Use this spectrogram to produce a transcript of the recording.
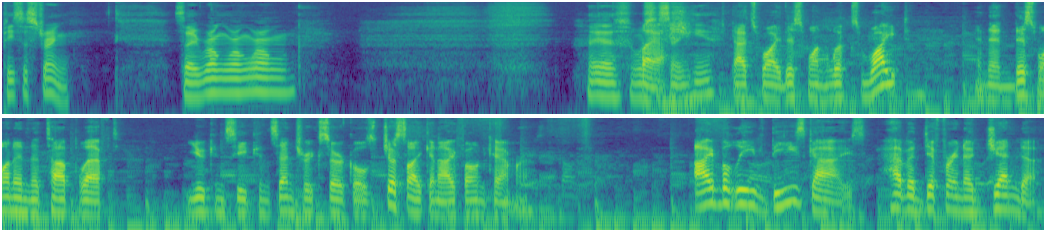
piece of string. So, wrong, wrong, wrong. Yeah, what's saying here? that's why this one looks white, and then this one in the top left, you can see concentric circles just like an iPhone camera. I believe these guys have a different agenda,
